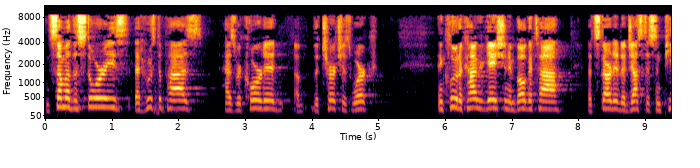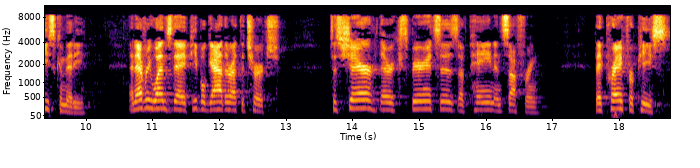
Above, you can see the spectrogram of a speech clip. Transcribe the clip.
And some of the stories that Justapaz has recorded of the church's work include a congregation in Bogota that started a Justice and Peace Committee. And every Wednesday, people gather at the church to share their experiences of pain and suffering. They pray for peace,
